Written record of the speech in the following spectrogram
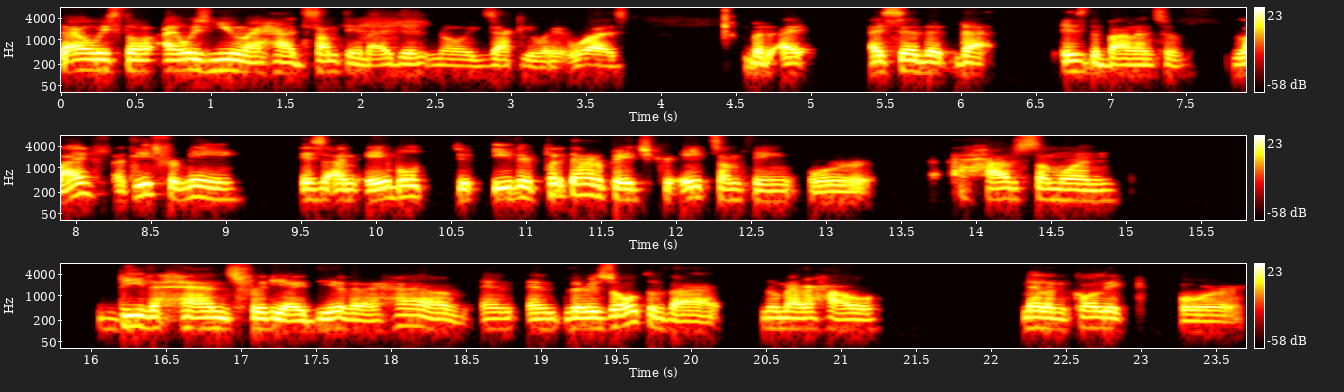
I always thought, I always knew I had something, but I didn't know exactly what it was. But I, I said that that is the balance of life, at least for me, is I'm able to either put it down on a page, create something, or have someone be the hands for the idea that I have. And and the result of that, no matter how melancholic or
